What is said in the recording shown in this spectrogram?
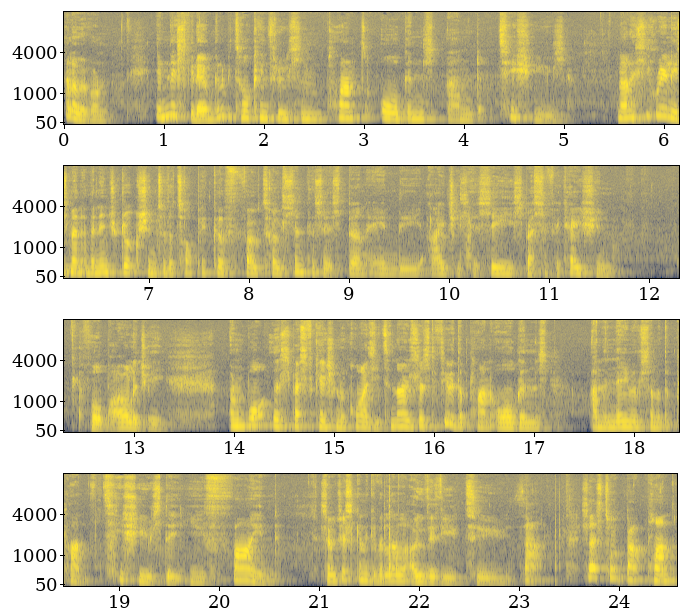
Hello everyone. In this video I'm going to be talking through some plant organs and tissues. Now this really is meant be an introduction to the topic of photosynthesis done in the IGCSE specification for biology. And what the specification requires you to know is just a few of the plant organs and the name of some of the plant tissues that you find. So we're just going to give a little overview to that. So let's talk about plant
